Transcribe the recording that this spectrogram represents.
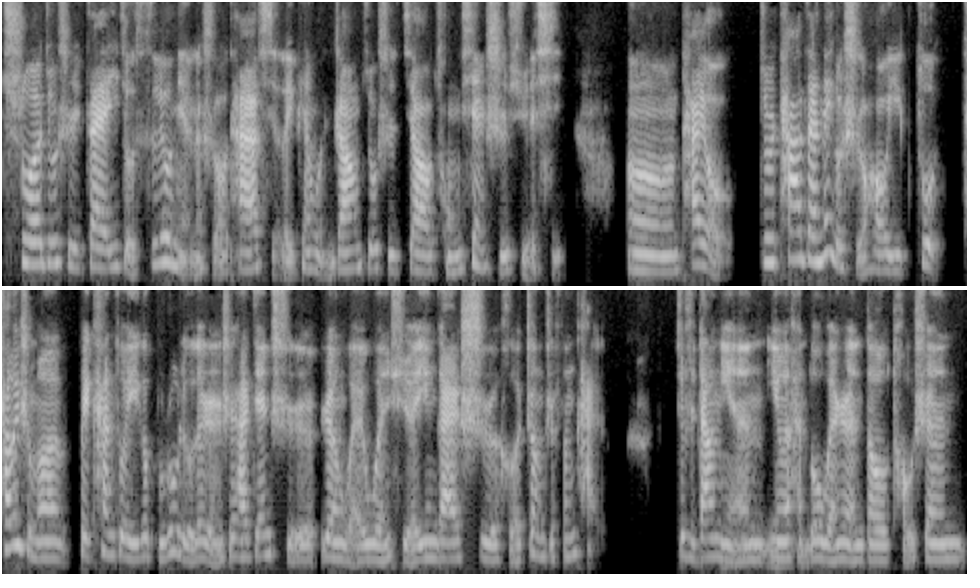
说，就是在一九四六年的时候，他写了一篇文章，就是叫《从现实学习》。嗯，他有，就是他在那个时候一做，他为什么被看作一个不入流的人？是他坚持认为文学应该是和政治分开的。就是当年因为很多文人都投身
